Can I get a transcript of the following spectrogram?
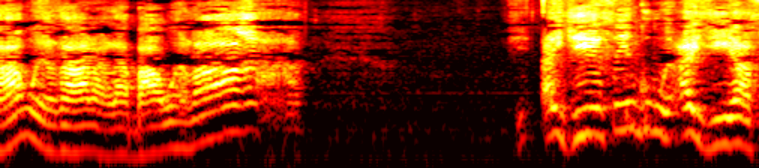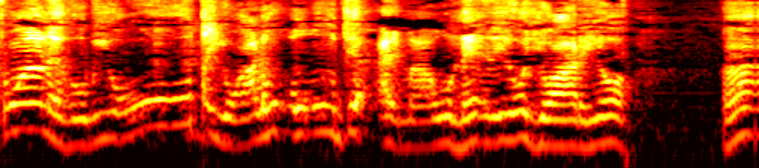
ကားဝင်စားတာလားဘာဝင်လား အဲ့ရေစင်းကူအဲ့ရေဟာစွမ်းတယ်ဆိုပြီးအိုးတရွာလုံးအုံအုံကျက်အဲ့မှာဟိုနေတွေရောရွာတွေရောဟမ်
